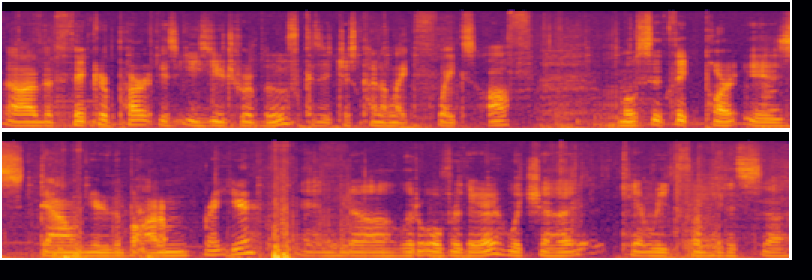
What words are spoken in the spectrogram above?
the thicker part is easier to remove because it just kind of like flakes off. Most of the thick part is down near the bottom right here and uh, a little over there, which uh, can't read from this uh,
